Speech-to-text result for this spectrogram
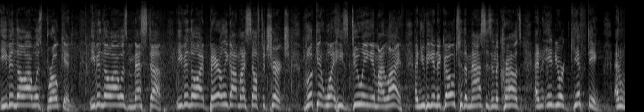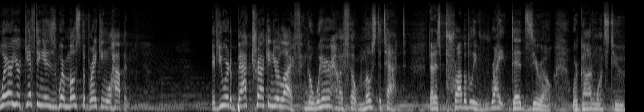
Even though I was broken, even though I was messed up, even though I barely got myself to church, look at what He's doing in my life. And you begin to go to the masses and the crowds and in your gifting. And where your gifting is, where most of the breaking will happen. If you were to backtrack in your life and go, where have I felt most attacked? That is probably right dead zero where God wants to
